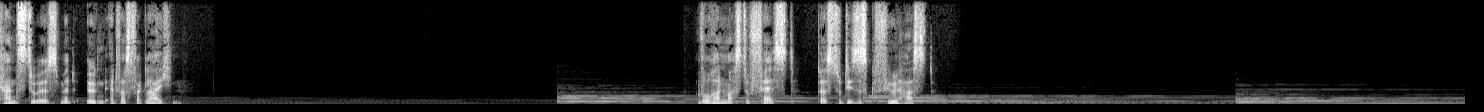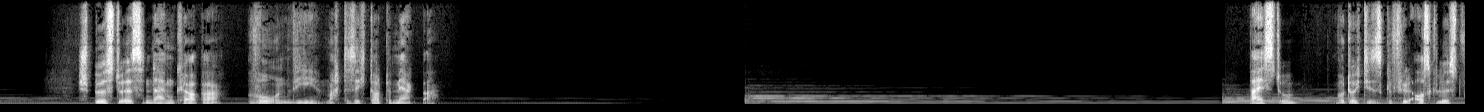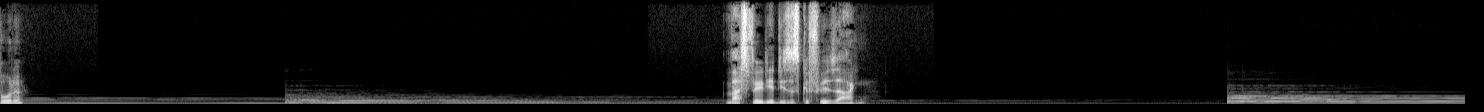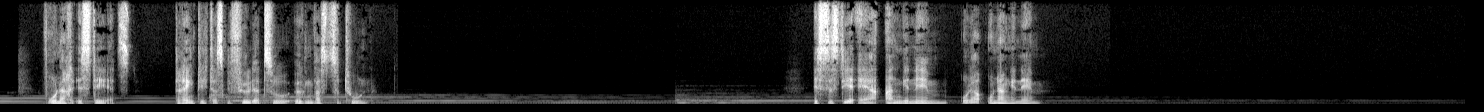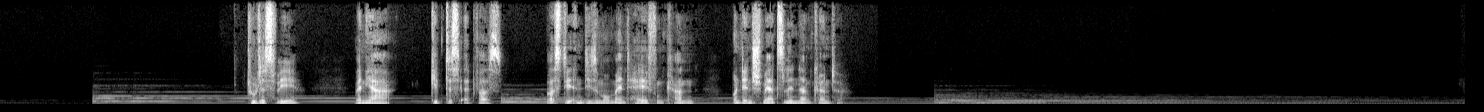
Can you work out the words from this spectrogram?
Kannst du es mit irgendetwas vergleichen? Woran machst du fest, dass du dieses Gefühl hast? Spürst du es in deinem Körper? Wo und wie macht es sich dort bemerkbar? Weißt du, wodurch dieses Gefühl ausgelöst wurde? Was will dir dieses Gefühl sagen? Wonach ist dir jetzt? Drängt dich das Gefühl dazu, irgendwas zu tun? Ist es dir eher angenehm oder unangenehm? Tut es weh? Wenn ja, gibt es etwas, was dir in diesem Moment helfen kann und den Schmerz lindern könnte?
